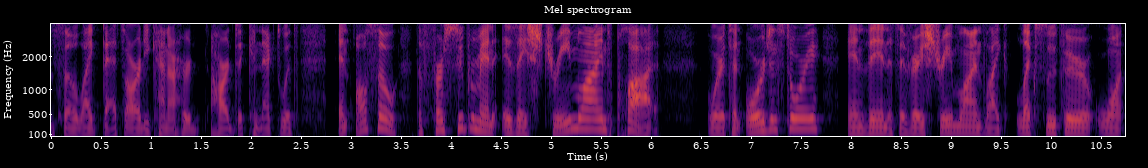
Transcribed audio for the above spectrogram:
so like that's already kind of hard hard to connect with. And also, the first Superman is a streamlined plot where it's an origin story, and then it's a very streamlined like Lex Luthor want,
